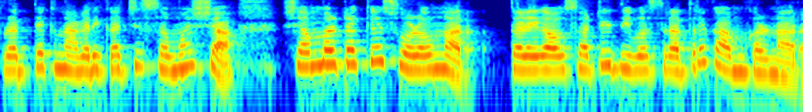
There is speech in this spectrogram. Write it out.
प्रत्येक नागरिकाची समस्या शंभर टक्के सोडवणार तळेगावसाठी दिवसरात्र काम करणार.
